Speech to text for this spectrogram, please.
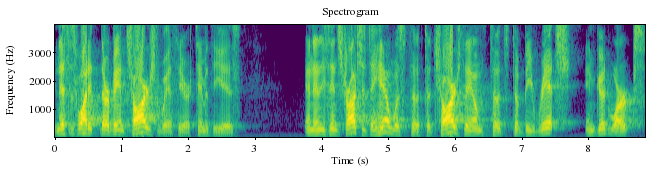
and this is what they're being charged with here, Timothy is. And then these instructions to him was to, to charge them to, to be rich in good works,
